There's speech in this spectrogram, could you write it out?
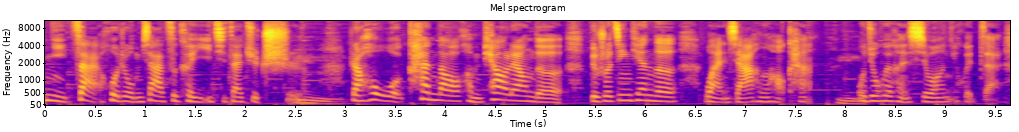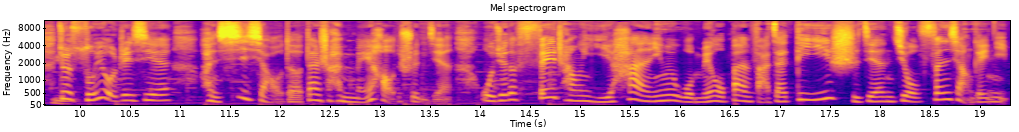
你在，或者我们下次可以一起再去吃。嗯然后我看到很漂亮的，比如说今天的晚霞很好看，嗯，我就会很希望你会在。就是所有这些很细小的，但是很美好的瞬间，我觉得非常遗憾，因为我没有办法在第一时间就分享给你，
